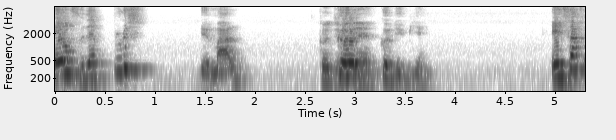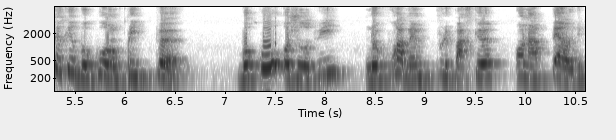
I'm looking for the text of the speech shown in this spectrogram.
et on faisait plus de mal Que de que, bien. que du bien. Et ça fait que beaucoup ont pris peur. Beaucoup aujourd'hui ne croient même plus parce qu'on a perdu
